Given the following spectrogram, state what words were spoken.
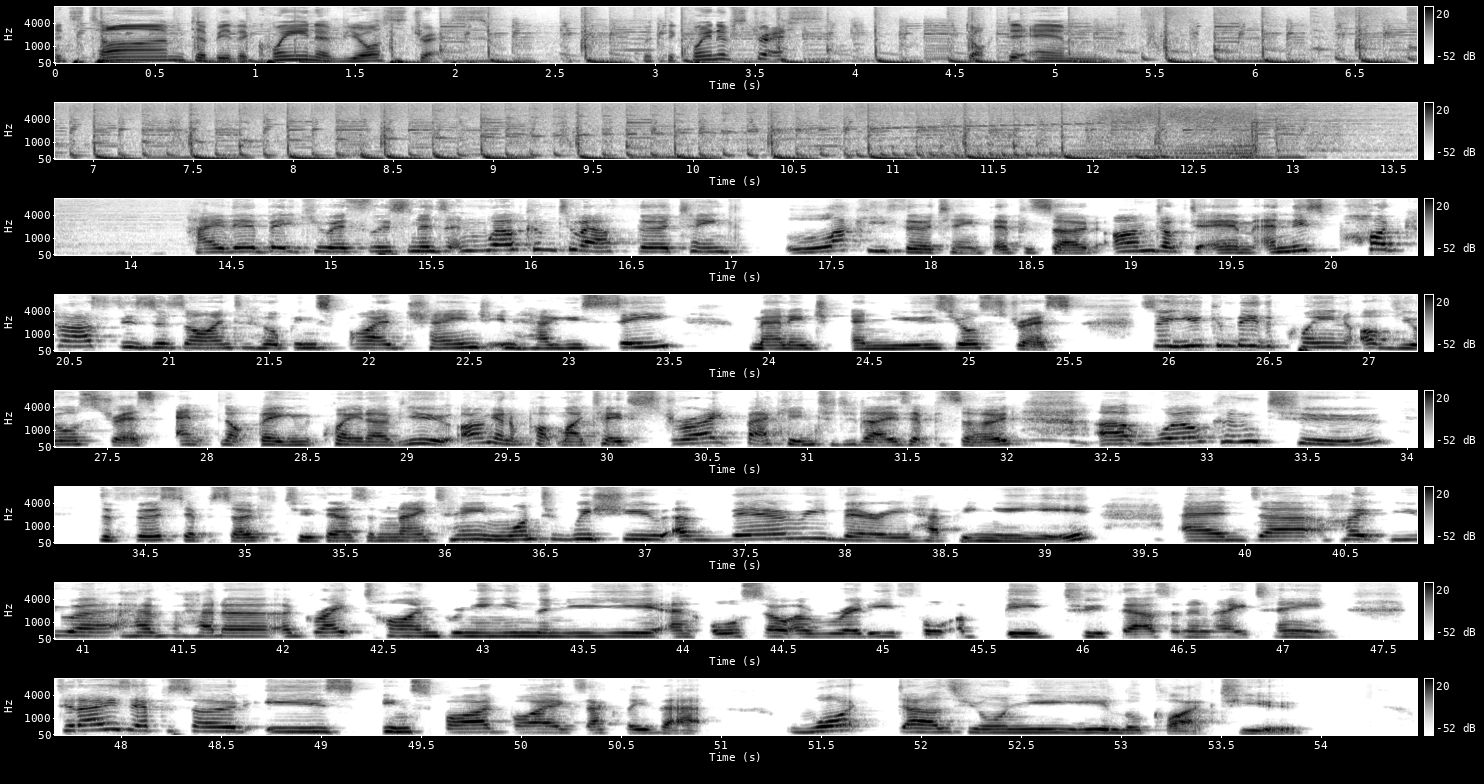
It's time to be the queen of your stress. With the queen of stress, Dr. M. Hey there, BQS listeners, and welcome to our 13th, lucky 13th episode. I'm Dr. M, and this podcast is designed to help inspire change in how you see, manage, and use your stress so you can be the queen of your stress and not being the queen of you. I'm going to pop my teeth straight back into today's episode. Uh, welcome to the first episode for 2018. Want to wish you a very, very happy new year and uh, hope you uh, have had a, a, great time bringing in the new year and also are ready for a big 2018. Today's episode is inspired by exactly that. What does your new year look like to you?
